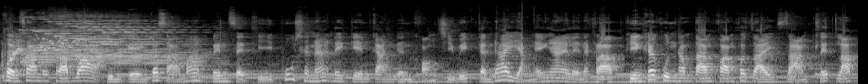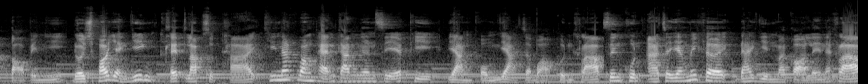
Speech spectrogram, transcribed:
ทุกคนทราบไหมครับว่าคุณเองก็สามารถเป็นเศรษฐีผู้ชนะในเกมการเงินของชีวิตกันได้อย่างง่าย ๆ เลยนะครับ เพียงแค่คุณทำตามความเข้าใจ 3 เคล็ดลับต่อไปนี้ โดยเฉพาะอย่างยิ่งเคล็ดลับสุดท้ายที่นักวางแผนการเงิน CFP อย่างผมอยากจะบอกคุณครับ ซึ่งคุณอาจจะยังไม่เคยได้ยินมาก่อนเลยนะครับ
